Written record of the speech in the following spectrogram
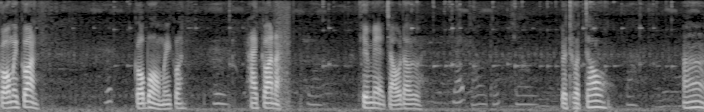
ก็ไม่ก้อน ก็บ่ไม่ก้อนhai con à thế mẹ cháu đâu rồi ở thuật châu à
